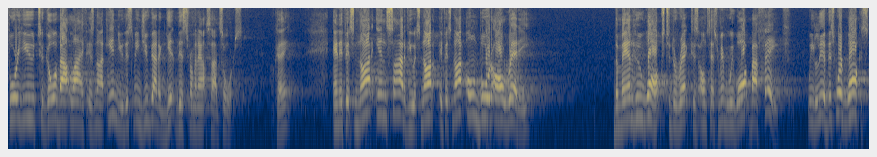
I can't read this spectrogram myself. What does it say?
for you to go about life is not in you, this means you've got to get this from an outside source. Okay? And if it's not inside of you, it's not, if it's not on board already, the man who walks to direct his own steps. Remember, we walk by faith. We live. This word walk is,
